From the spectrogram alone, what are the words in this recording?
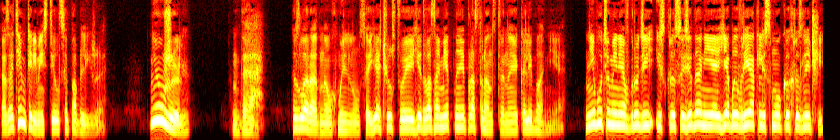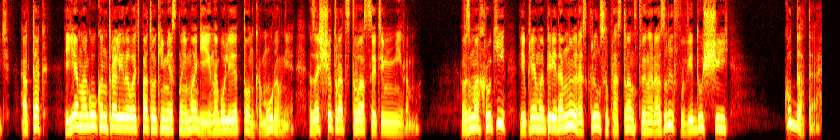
а затем переместился поближе. Неужели? Да. Злорадно ухмыльнулся я, чувствуя едва заметные пространственные колебания. Не будь у меня в груди искры созидания, я бы вряд ли смог их различить. А так, я могу контролировать потоки местной магии на более тонком уровне за счет родства с этим миром. Взмах руки, и прямо передо мной раскрылся пространственный разрыв, ведущий... куда-то.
